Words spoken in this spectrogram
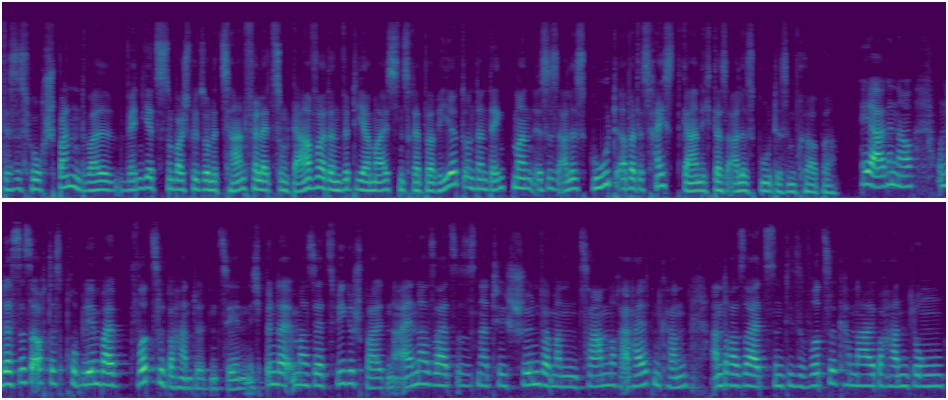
das ist hochspannend, weil wenn jetzt zum Beispiel so eine Zahnverletzung da war, dann wird die ja meistens repariert und dann denkt man, es ist alles gut, aber das heißt gar nicht, dass alles gut ist im Körper. Ja, genau. Und das ist auch das Problem bei wurzelbehandelten Zähnen. Ich bin da immer sehr zwiegespalten. Einerseits ist es natürlich schön, wenn man einen Zahn noch erhalten kann. Andererseits sind diese Wurzelkanalbehandlungen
